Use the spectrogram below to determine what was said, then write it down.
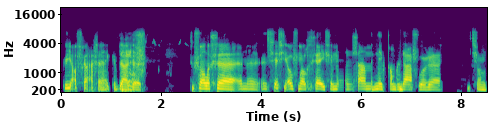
Kun je afvragen. Ik heb daar Ja. eh, toevallig eh, een, eh, een sessie over mogen geven. samen met Nick van Breda voor iets van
